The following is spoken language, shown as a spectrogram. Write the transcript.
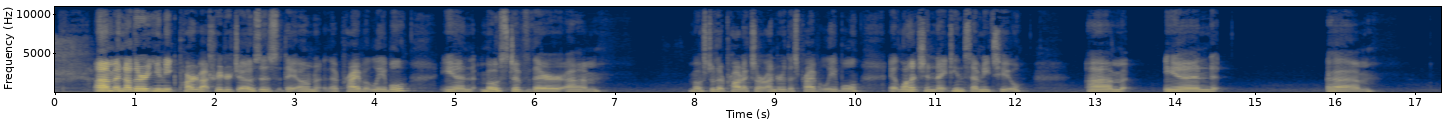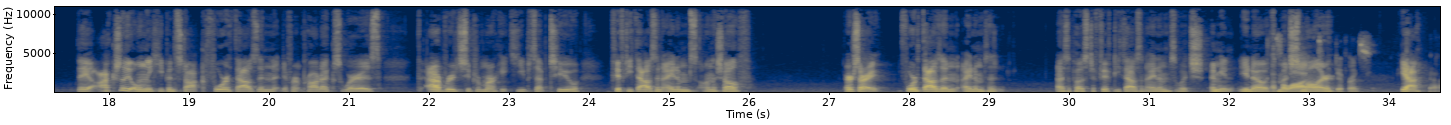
Um, another unique part about Trader Joe's is they own their private label, and most of their um, most of their products are under this private label. It launched in 1972, um, and um, they actually only keep in stock 4,000 different products, whereas the average supermarket keeps up to 50,000 items on the shelf. Or sorry, 4,000 items as opposed to 50,000 items, which I mean, you know, it's That's much lot. That's a smaller. difference. Yeah. Yeah.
